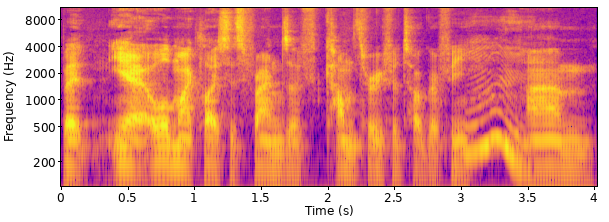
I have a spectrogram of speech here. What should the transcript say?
but yeah, all my closest friends have come through photography. Mm. Um,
